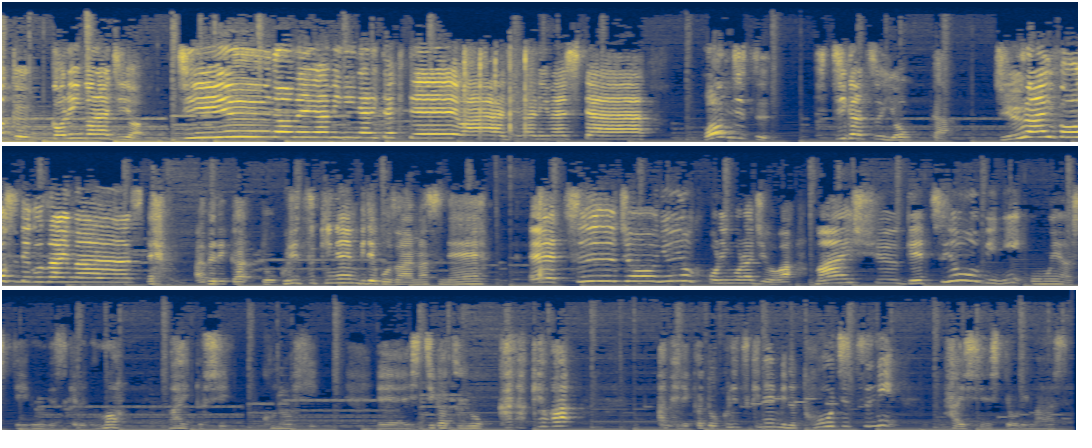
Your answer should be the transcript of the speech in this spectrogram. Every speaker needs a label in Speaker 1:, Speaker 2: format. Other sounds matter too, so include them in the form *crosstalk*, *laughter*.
Speaker 1: ークコリンゴラジオ自由の女神になりたくては始まりました。本日7月4日、ジュライフォースでございます。えアメリカ独立記念日でございますね。えー通常ニューヨークコリンゴラジオは毎週月曜日にオンエアしているんですけれども、毎年この日、えー7月4日だけはアメリカ独立記念日の当日に配信しております。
